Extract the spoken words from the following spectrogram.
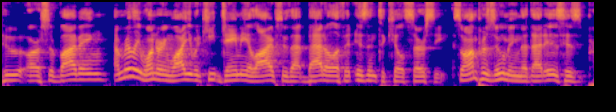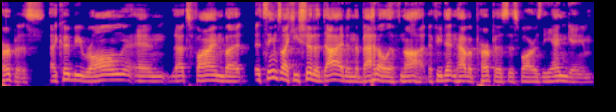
who are surviving. I'm really wondering why you would keep Jaime alive through that battle if it isn't to kill Cersei. So I'm presuming that that is his purpose. I could be wrong, and that's fine, but it seems like he should have died in the battle if not, if he didn't have a purpose as far as the end game.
